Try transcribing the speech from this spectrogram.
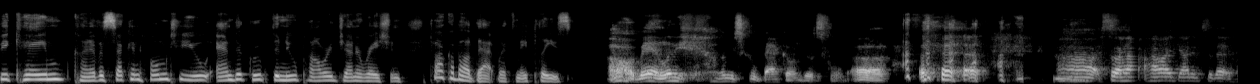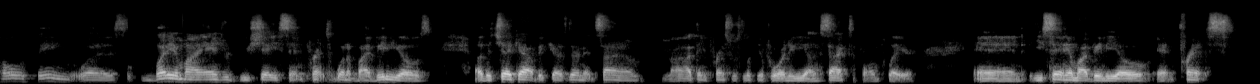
became kind of a second home to you and the group The New Power Generation. Talk about that with me, please. Oh man, let me let me scoot back on this one. Uh, Uh, so how, how, I got into that whole thing was buddy of mine, Andrew Boucher, sent Prince one of my videos uh, to check out because during that time, uh, I think Prince was looking for a new young saxophone player, and he sent him my video, and Prince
